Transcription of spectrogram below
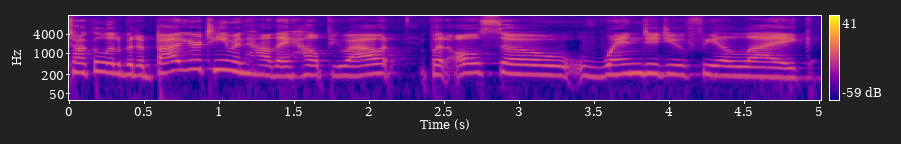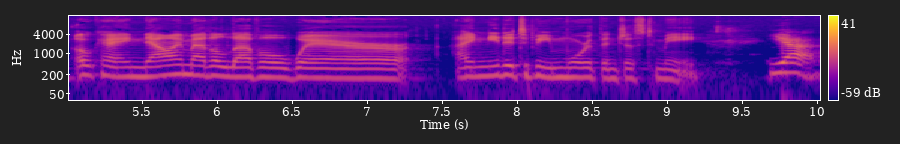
Talk a little bit about your team and how they help you out, but also when did you feel like, okay, now I'm at a level where I needed to be more than just me? Yeah,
